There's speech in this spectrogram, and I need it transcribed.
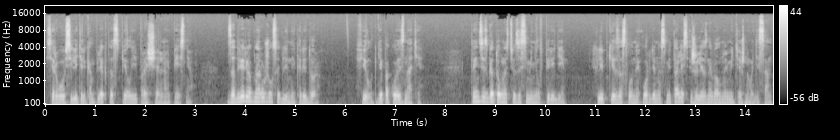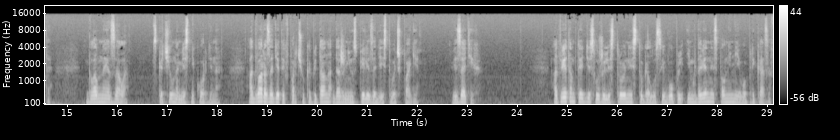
Сервоусилитель комплекта спел ей прощальную песню. За дверью обнаружился длинный коридор. «Фил, где покои знати?» Тензи с готовностью засеменил впереди. Хлипкие заслоны ордена сметались железной волной мятежного десанта. Главная зала. Вскочил наместник ордена. А два разодетых в парчу капитана даже не успели задействовать шпаги. Вязать их. Ответом Тедди служили стройный стоголосый вопль и мгновенное исполнение его приказов.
